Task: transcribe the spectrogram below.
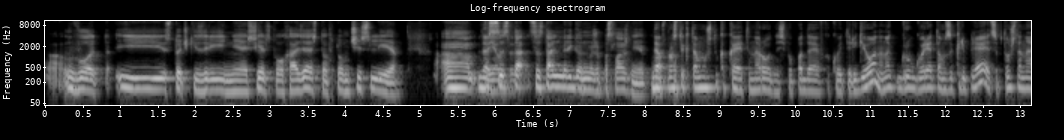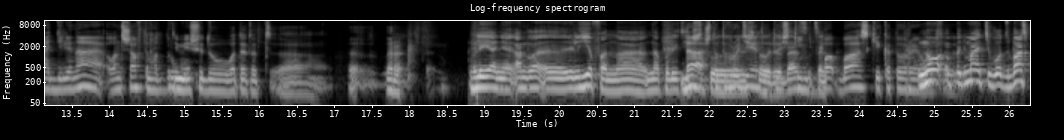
Вот. И с точки зрения сельского хозяйства в том числе. А да, со, вот... ста- с остальными регионами уже посложнее. Да, просто к тому, что какая-то народность, попадая в какой-то регион, она, грубо говоря, там закрепляется, потому что она отделена ландшафтом от другого. Ты имеешь в виду вот этот... Э, э, влияние англо- э, рельефа на, на политическую Да, что-то вроде историю, этого, то есть да, какие-нибудь баски, которые... Но, вот... понимаете, вот с баск...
